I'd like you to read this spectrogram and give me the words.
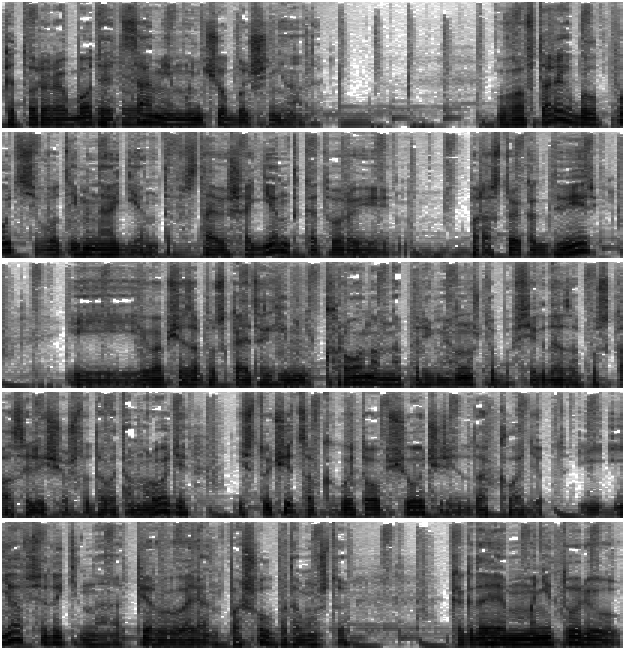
который работает uh-huh. сам, ему ничего больше не надо. Во-вторых, был путь вот именно агентов. Ставишь агент, который простой как дверь, и, вообще запускается каким-нибудь кроном, например, ну, чтобы всегда запускался или еще что-то в этом роде, и стучится в какую-то общую очередь туда кладет. И я все-таки на первый вариант пошел, потому что когда я мониторю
